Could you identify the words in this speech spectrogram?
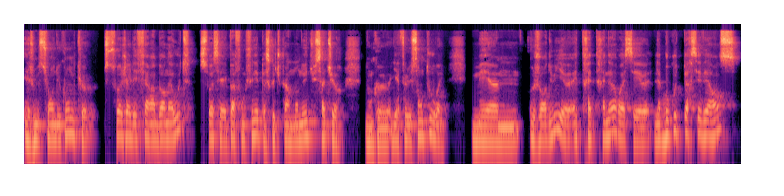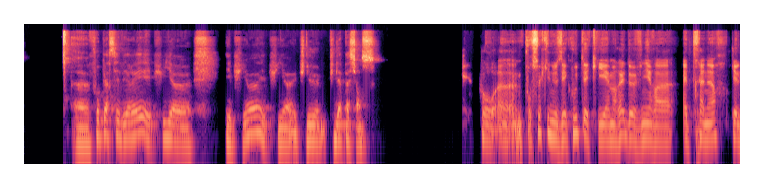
et je me suis rendu compte que soit j'allais faire un burn-out, soit ça n'allait pas fonctionner parce que tu peux à un moment donné, tu satures. Donc, il a fallu s'entourer. Mais aujourd'hui, être trade trainer, ouais, c'est beaucoup de persévérance, euh, faut persévérer et puis euh, et puis et puis et puis, de, la patience. Pour, euh, pour ceux qui nous écoutent et qui aimeraient devenir être traîneur, quels,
